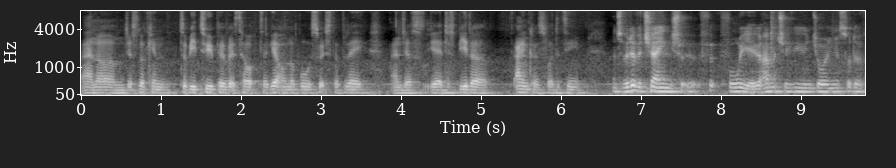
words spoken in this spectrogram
and um, just looking to be two pivots to help to get on the ball, switch the play, and just yeah, just be the anchors for the team. And it's a bit of a change for you. How much are you enjoying a sort of,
